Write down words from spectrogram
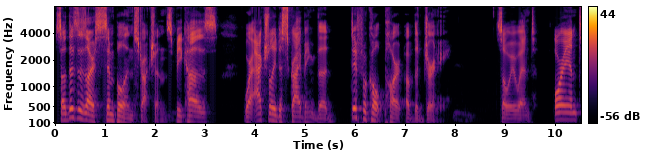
So, this is our simple instructions because we're actually describing the difficult part of the journey. So, we went orient,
